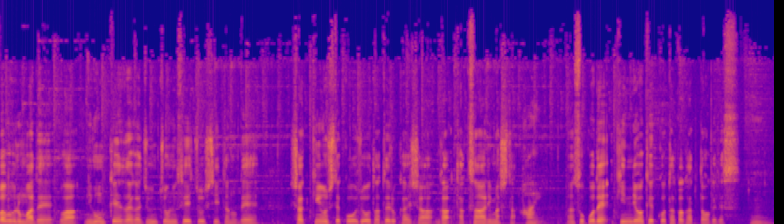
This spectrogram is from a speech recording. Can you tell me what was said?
バブルまでは日本経済が順調に成長していたので借金をして工場を建てる会社がたくさんありました。はい、あそこで金利は結構高かったわけです、うん。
